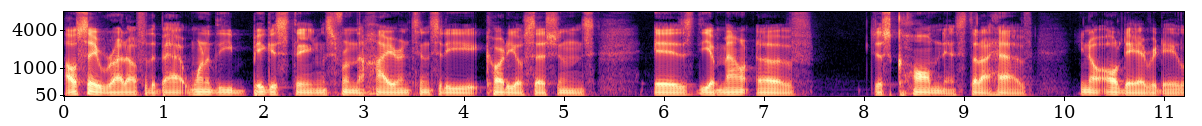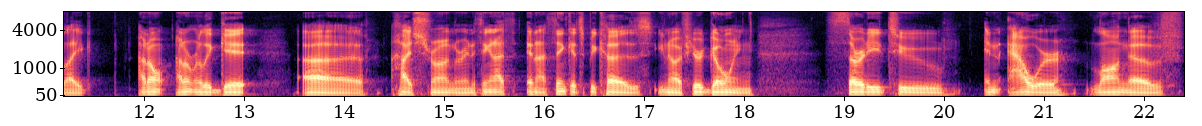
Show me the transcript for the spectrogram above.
I'll say right off of the bat, one of the biggest things from the higher intensity cardio sessions is the amount of just calmness that I have, you know, all day every day. Like I don't I don't really get uh high strung or anything. And I th- and I think it's because, you know, if you're going 30 to an hour long of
